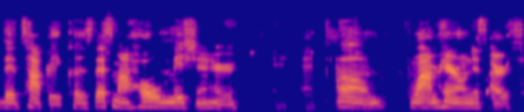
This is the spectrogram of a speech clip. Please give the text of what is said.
that topic because that's my whole mission here. Um, while I'm here on this earth.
